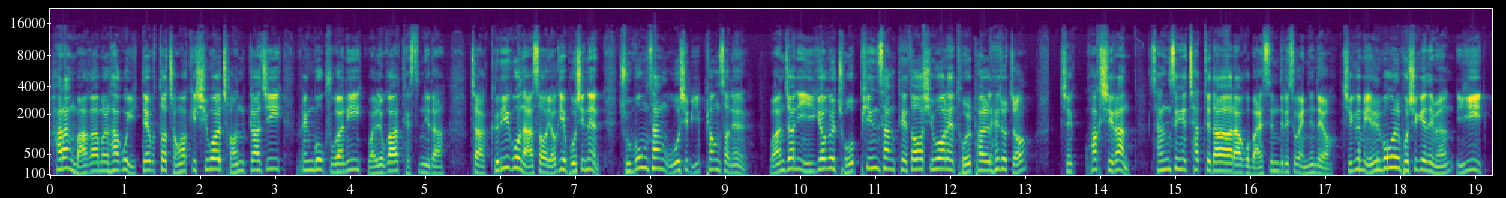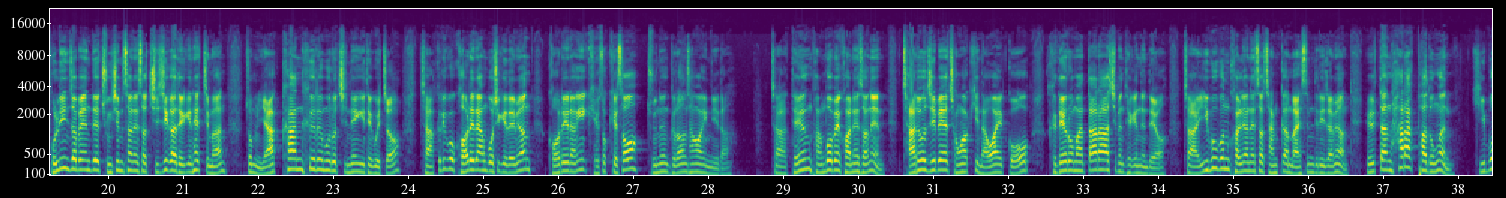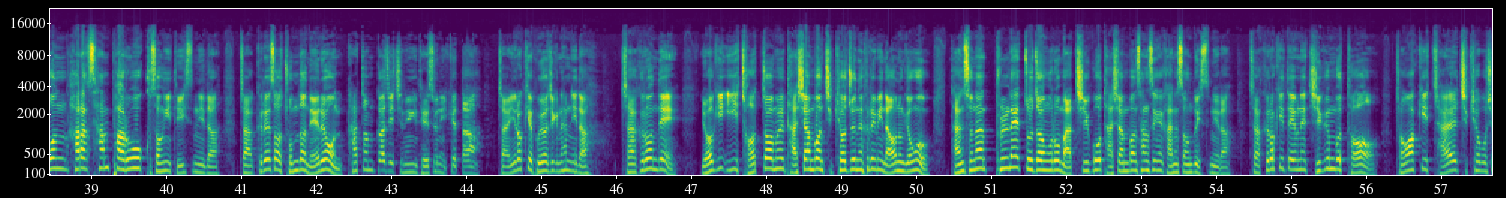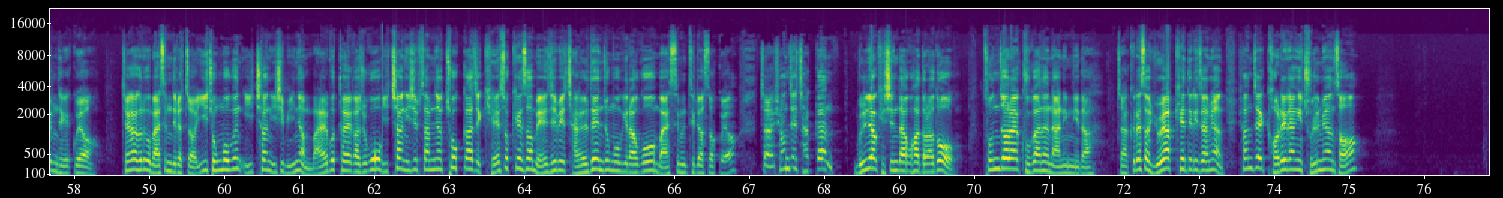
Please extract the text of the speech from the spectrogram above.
하락 마감을 하고 이때부터 정확히 10월 전까지 횡보 구간이 완료가 됐습니다. 자 그리고 나서 여기 보시는 주봉상 52평선을 완전히 이격을 좁힌 상태에서 10월에 돌파를 해줬죠. 즉 확실한 상승의 차트다라고 말씀드릴 수가 있는데요. 지금 일봉을 보시게 되면 이 볼린저 밴드 중심선에서 지지가 되긴 했지만 좀 약한 흐름으로 진행이 되고 있죠. 자, 그리고 거래량 보시게 되면 거래량이 계속해서 주는 그런 상황입니다. 자, 대응 방법에 관해서는 자료집에 정확히 나와 있고 그대로만 따라 하시면 되겠는데요. 자, 이 부분 관련해서 잠깐 말씀드리자면 일단 하락 파동은 기본 하락 3파로 구성이 되어 있습니다. 자, 그래서 좀 더 내려온 타점까지 진행이 될 수는 있겠다. 자, 이렇게 보여지긴 합니다. 자, 그런데 여기 이 저점을 다시 한번 지켜주는 흐름이 나오는 경우 단순한 플랫 조정으로 마치고 다시 한번 상승의 가능성도 있습니다. 자, 그렇기 때문에 지금부터 정확히 잘 지켜보시면 되겠고요. 제가 그리고 말씀드렸죠. 이 종목은 2022년 말부터 해가지고 2023년 초까지 계속해서 매집이 잘 된 종목이라고 말씀을 드렸었고요. 자, 현재 잠깐 물려 계신다고 하더라도 손절할 구간은 아닙니다. 자, 그래서 요약해드리자면 현재 거래량이 줄면서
